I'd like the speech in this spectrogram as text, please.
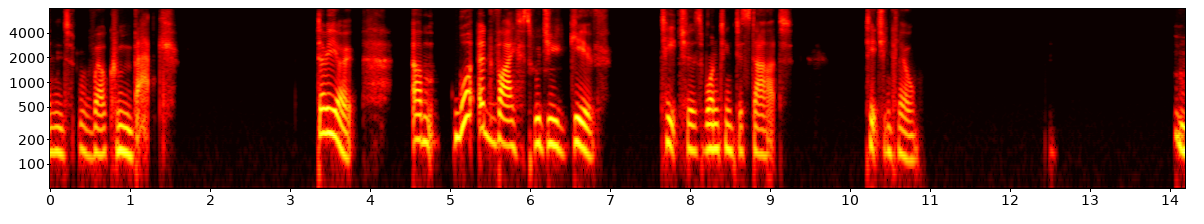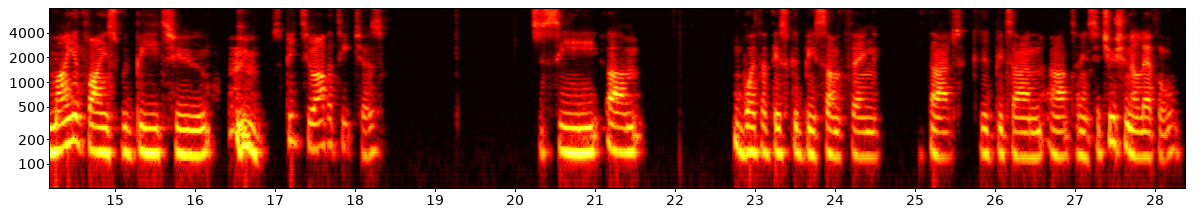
And welcome back. Dario, um, what advice would you give teachers wanting to start teaching CLIL? My advice would be to speak to other teachers to see um, whether this could be something that could be done at an institutional level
